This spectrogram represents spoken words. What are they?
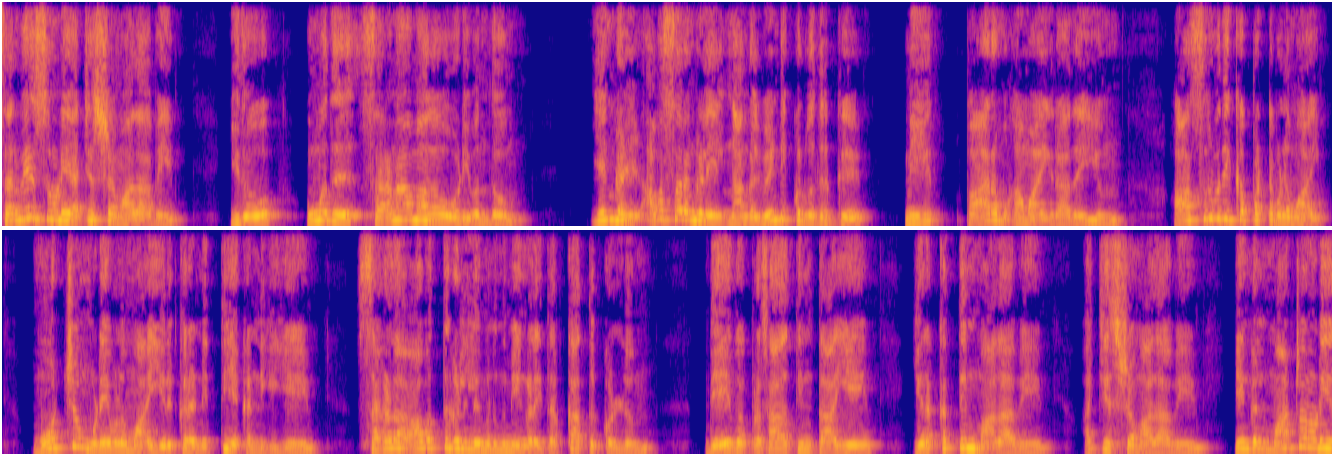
சர்வேஸ்வருடைய அச்சிஷ்ட மாதாவே இதோ உமது சரணாமாக ஓடி வந்தோம். எங்கள் அவசரங்களில் நாங்கள் வேண்டிக் கொள்வதற்கு நீர் பாரமுகமாயிராதையும். ஆசிர்வதிக்கப்பட்டவளுமாய் மோட்சம் உடையவளுமாய் இருக்கிற நித்திய கன்னிகையே சகல ஆபத்துகளிலுமிருந்தும் எங்களை தற்காத்துக் கொள்ளும் தேவ பிரசாதத்தின் தாயே இரக்கத்தின் மாதாவே அச்சிஷ்ட மாதாவே எங்கள் மாற்றனுடைய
